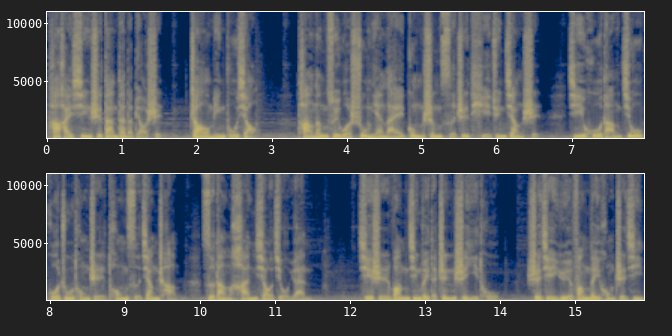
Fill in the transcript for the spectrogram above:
他还信誓旦旦地表示：“赵明不孝，倘能随我数年来共生死之铁军将士，及护党救国诸同志同死疆场。”自当含笑九元。其实，汪精卫的真实意图是借越方内讧之机，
